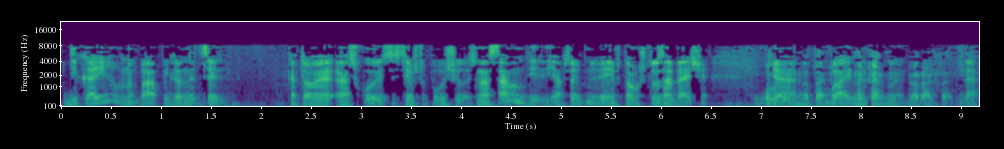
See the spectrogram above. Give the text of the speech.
Декорирована была определенная цель которая расходится с тем, что получилось. На самом деле, я абсолютно уверен в том, что задача Была э, именно такая, была именно накормить бюрократию. Да.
